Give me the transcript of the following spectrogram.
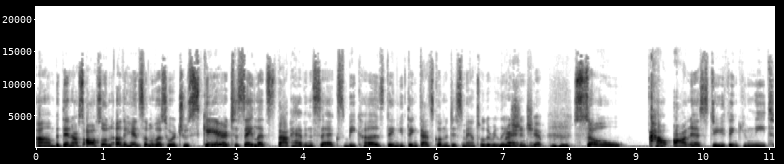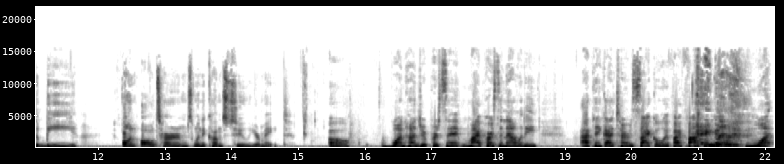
Um, but then also, on the other hand, some of us who are too scared to say let's stop having sex because then you think that's going to dismantle the relationship. So, how honest do you think you need to be on all terms when it comes to your mate? Oh, 100%. My personality, I think I turn psycho if I find what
